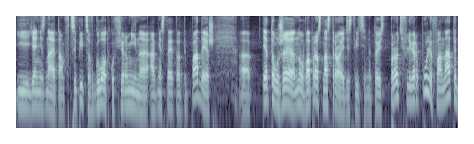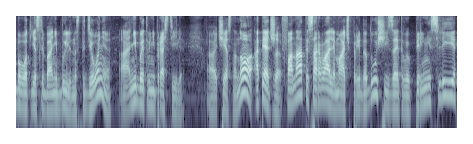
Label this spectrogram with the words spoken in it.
и, я не знаю, там, вцепиться в глотку Фермина, а вместо этого ты падаешь, это уже, ну, вопрос настроя, действительно. То есть против Ливерпуля фанаты бы, вот если бы они были на стадионе, они бы этого не простили. А, честно. Но, опять же, фанаты сорвали матч предыдущий, из-за этого перенесли,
